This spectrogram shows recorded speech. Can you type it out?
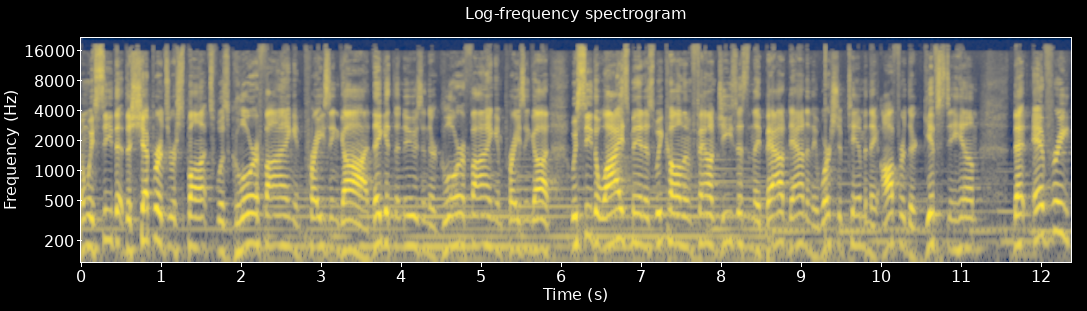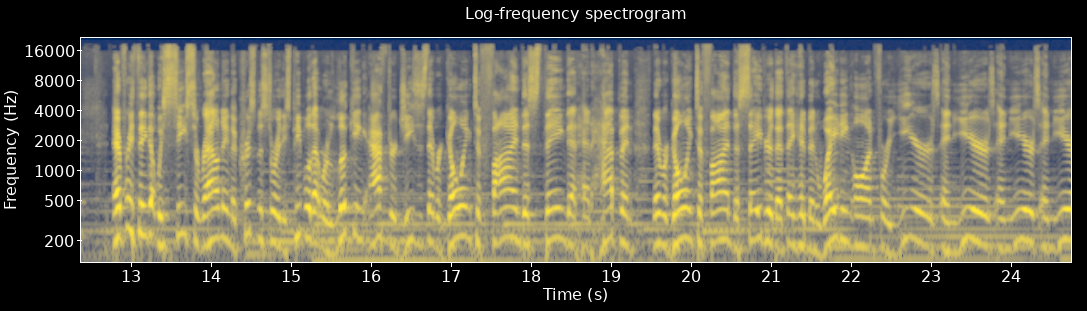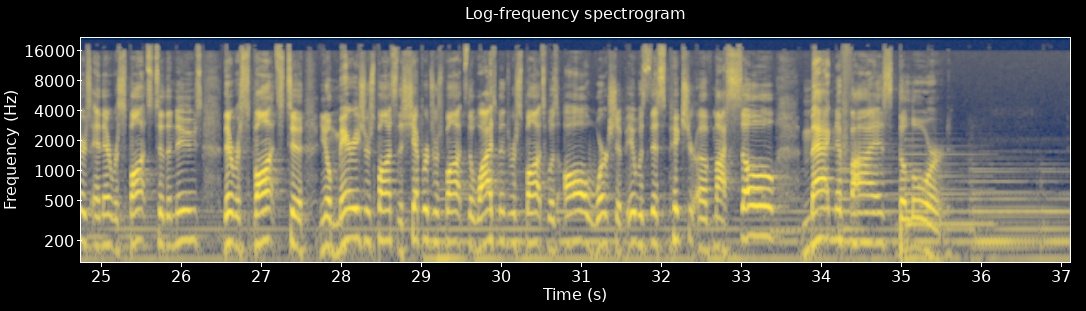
and we see that the shepherd's response was glorifying and praising God. They get the news and they're glorifying and praising God. We see the wise men, as we call them, found Jesus and they bowed down and they worshiped him and they offered their gifts to him. That every everything that we see surrounding the Christmas story, these people that were looking after Jesus, they were going to find this thing that had happened. They were going to find the Savior that they had been waiting on for years and years and years and years. And their response to the news, their response to, you know, Mary's response, the shepherd's response, the wise men's response was all worship. It was this picture of my soul magnifies the Lord.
